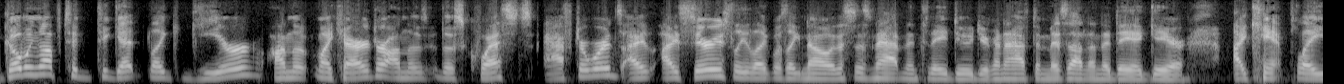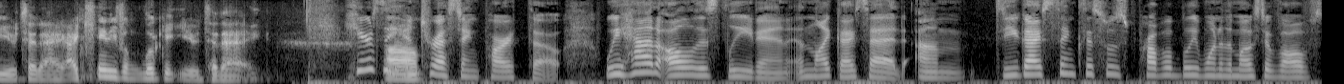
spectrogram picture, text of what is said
going up to, to get like gear on the my character on those those quests afterwards. I I seriously like was like, no, this isn't happening today, dude. You're gonna have to miss out on a day of gear. I can't play you today. I can't even look at you today. Here's the Um, interesting part, though. We had all this lead in, and like I said, um, do you guys think this was probably one of the most evolved,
